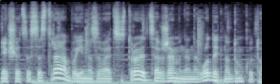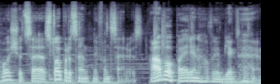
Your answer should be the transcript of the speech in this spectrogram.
якщо це сестра, або її називають сестрою, це вже мене наводить на думку того, що це 100% фансервіс, або пейрінговий об'єкт ГГ.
